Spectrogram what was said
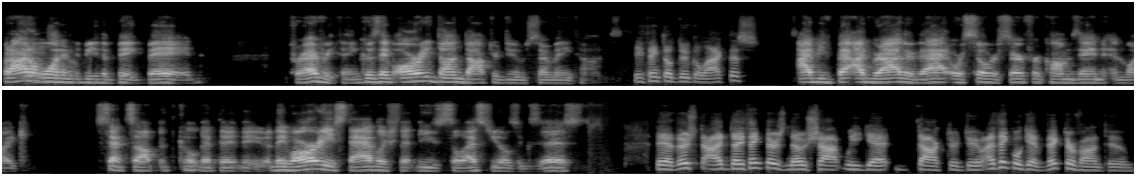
but I don't He's want him the- to be the big bad for everything because they've already done Doctor Doom so many times. Do you think they'll do Galactus? I'd be I'd rather that or Silver Surfer comes in and like sets up that that they, they they've already established that these Celestials exist. Yeah, there's I they think there's no shot we get Doctor Doom. I think we'll get Victor Von Doom.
